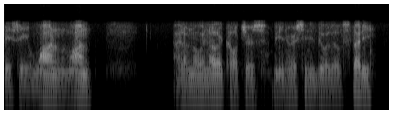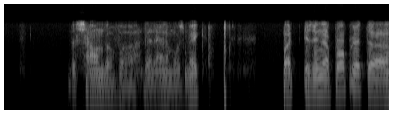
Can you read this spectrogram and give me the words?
they say wan, wan. I don't know in other cultures. Be interesting to do a little study the sound of uh, that animals make. But isn't it appropriate uh,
